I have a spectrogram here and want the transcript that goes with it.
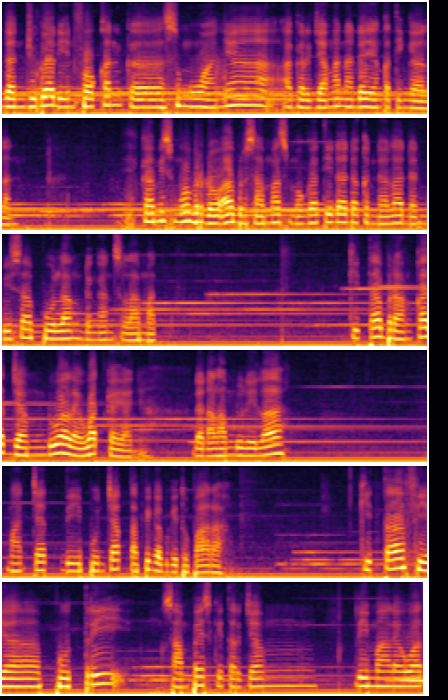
Dan juga diinfokan ke semuanya agar jangan ada yang ketinggalan. Kami semua berdoa bersama semoga tidak ada kendala dan bisa pulang dengan selamat. Kita berangkat jam 2 lewat kayaknya. Dan alhamdulillah macet di puncak tapi nggak begitu parah. Kita via Putri sampai sekitar jam 5 lewat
